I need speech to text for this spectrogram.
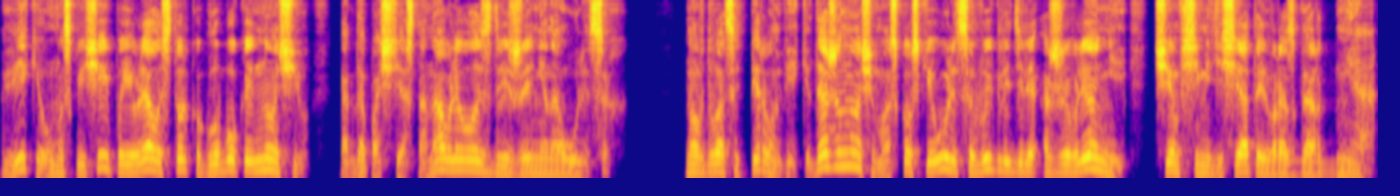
веке у москвичей появлялось только глубокой ночью, когда почти останавливалось движение на улицах. Но в 21 веке даже ночью московские улицы выглядели оживленней, чем в 70-е в разгар дня.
